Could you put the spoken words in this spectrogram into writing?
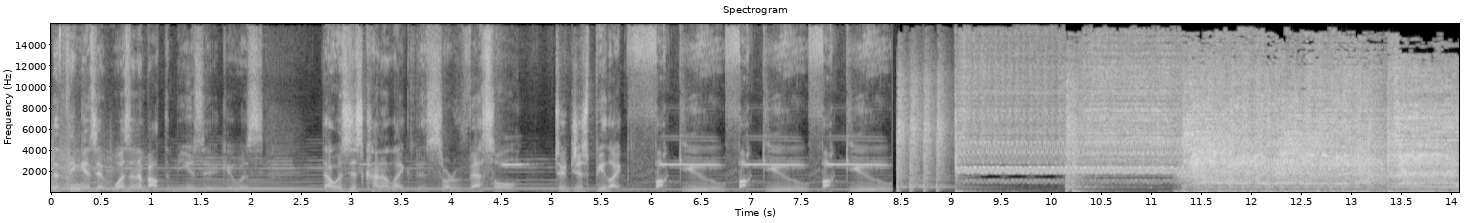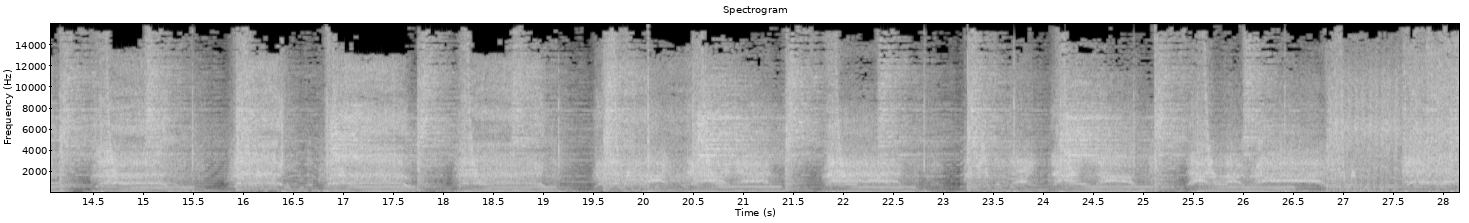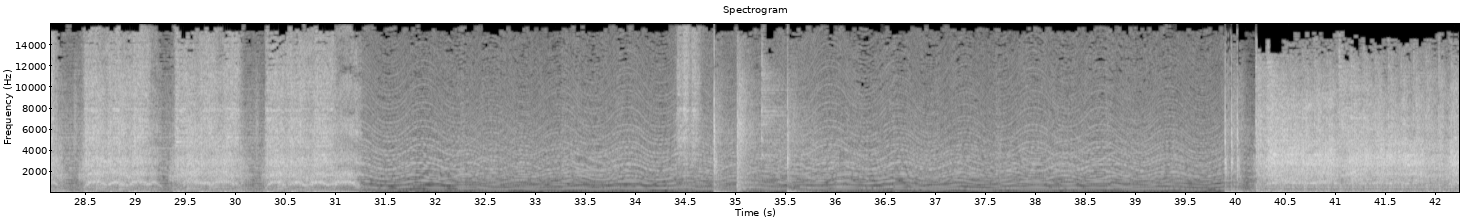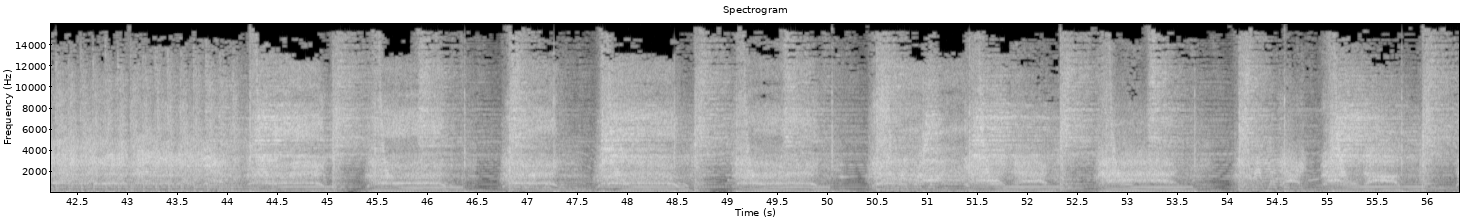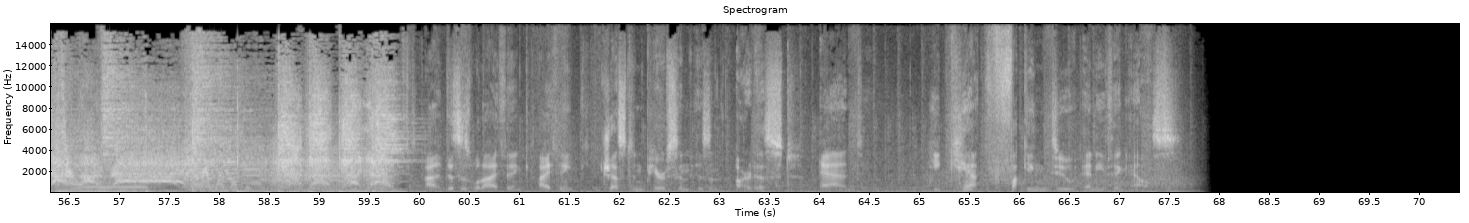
The thing is, it wasn't about the music. It was, that was just kind of like this sort of vessel to just be like, fuck you, fuck you, fuck you. Uh, this is what I think. I think Justin Pearson is an artist and he can't fucking do anything else.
